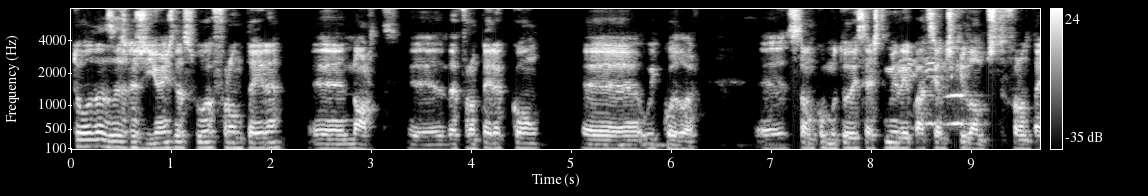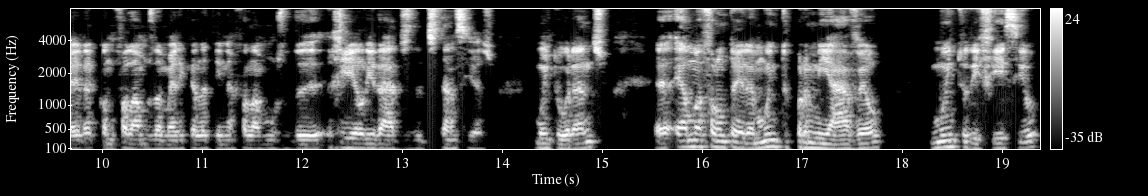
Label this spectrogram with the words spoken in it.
todas as regiões da sua fronteira uh, norte, da fronteira com o Equador. São, como tu disseste, 1400 km de fronteira. Quando falamos da América Latina, falamos de realidades de distâncias muito grandes. É uma fronteira muito permeável, muito difícil,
